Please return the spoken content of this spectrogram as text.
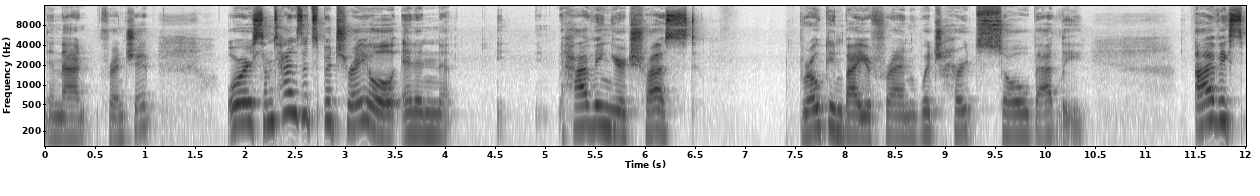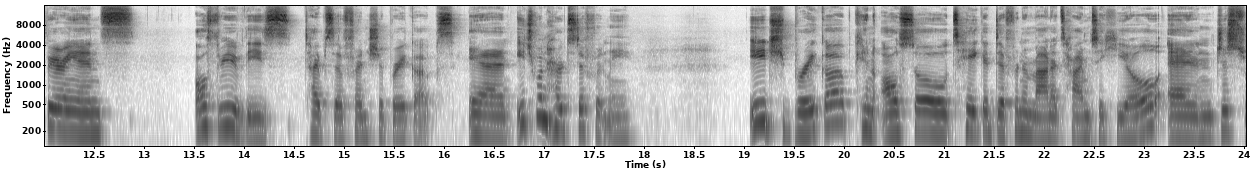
in that friendship. Or sometimes it's betrayal and having your trust broken by your friend, which hurts so badly. I've experienced all three of these types of friendship breakups, and each one hurts differently. Each breakup can also take a different amount of time to heal, and just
